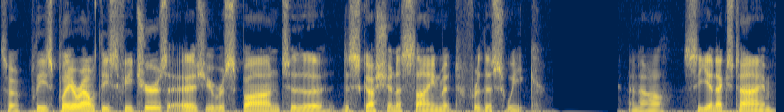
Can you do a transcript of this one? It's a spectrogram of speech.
So please play around with these features as you respond to the discussion assignment for this week. And I'll see you next time.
